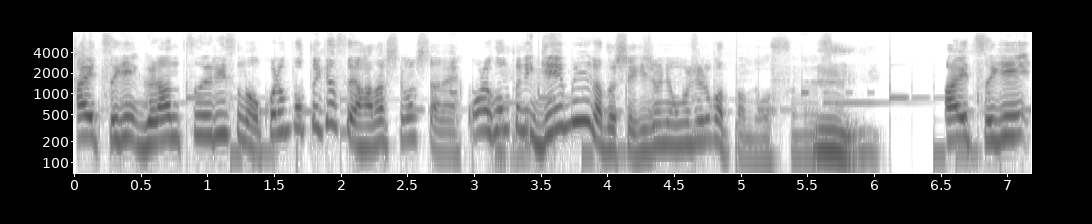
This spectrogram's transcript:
はい、次、グランツーリスモ。これもポッドキャストで話してましたね。これ本当にゲーム映画として非常に面白かったんでおすすめです。うん。はい、次、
